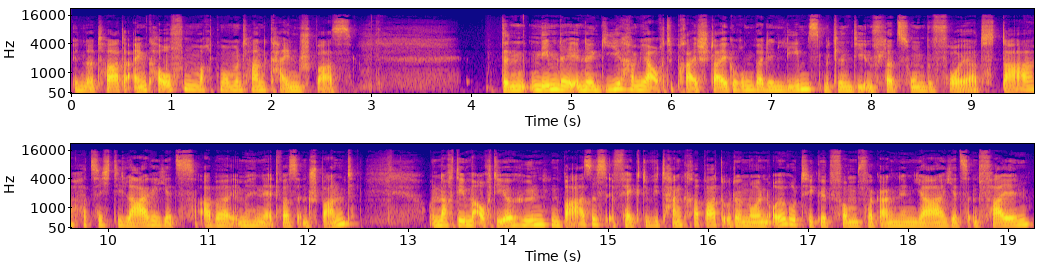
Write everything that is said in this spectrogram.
in der Tat, einkaufen macht momentan keinen Spaß. Denn neben der Energie haben ja auch die Preissteigerungen bei den Lebensmitteln die Inflation befeuert. Da hat sich die Lage jetzt aber immerhin etwas entspannt. Und nachdem auch die erhöhenden Basiseffekte wie Tankrabatt oder 9-Euro-Ticket vom vergangenen Jahr jetzt entfallen,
